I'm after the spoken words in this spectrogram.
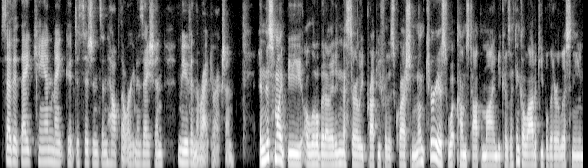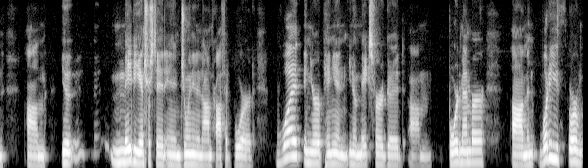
so that they can make good decisions and help the organization move in the right direction. And this might be a little bit of, I didn't necessarily prep you for this question. I'm curious what comes top of mind because I think a lot of people that are listening, um, you may be interested in joining a nonprofit board. What, in your opinion, you know, makes for a good um, board member? Um, and what do you, or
